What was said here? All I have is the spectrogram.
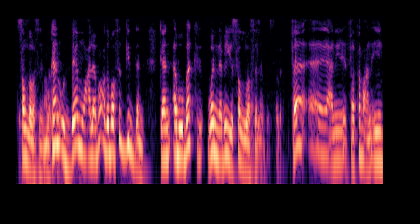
صلى الله عليه وسلم وكان قدامه على بعد بسيط جدا كان أبو بكر والنبي صلى الله عليه وسلم والسلام. ف يعني فطبعا إيه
